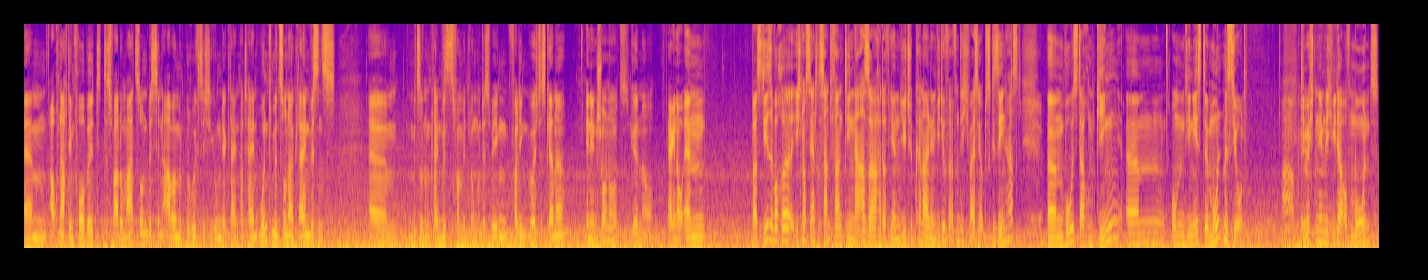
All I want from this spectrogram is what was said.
Ähm, auch nach dem Vorbild des Valomat so ein bisschen, aber mit Berücksichtigung der kleinen Parteien und mit so einer kleinen Wissens, ähm, mit so einem kleinen Wissensvermittlung. Und deswegen verlinken wir euch das gerne. In den Show Notes. Genau. Ja, genau. Was diese Woche ich noch sehr interessant fand, die NASA hat auf ihrem YouTube-Kanal ein Video veröffentlicht, ich weiß nicht, ob du es gesehen hast, ähm, wo es darum ging, ähm, um die nächste Mondmission. Ah, okay. Die möchten nämlich wieder auf den Mond.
